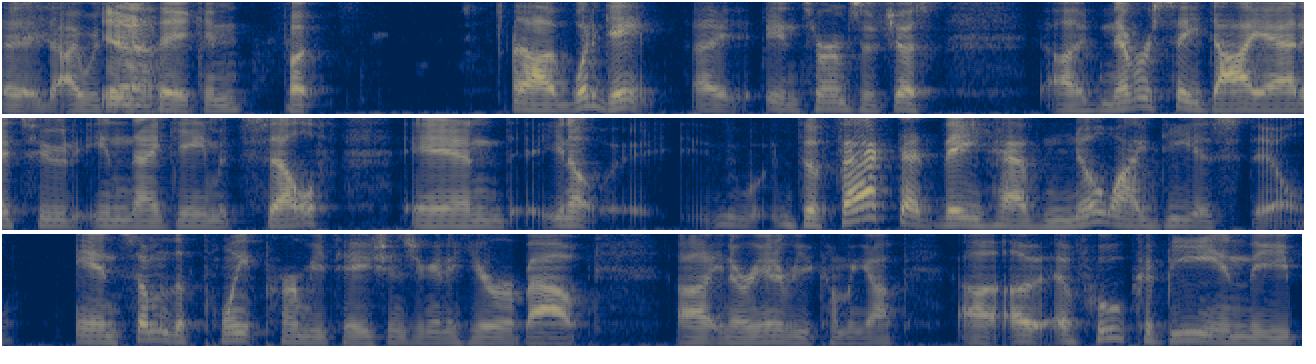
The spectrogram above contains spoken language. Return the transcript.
uh, I was yeah. mistaken. But uh, what a game in terms of just uh, never say die attitude in that game itself. And, you know, the fact that they have no ideas still, and some of the point permutations you're going to hear about uh, in our interview coming up, uh, of who could be in the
